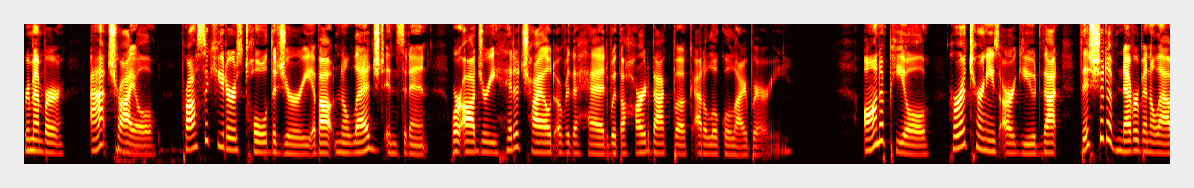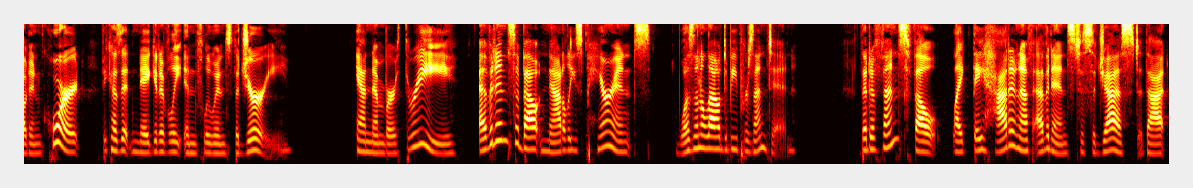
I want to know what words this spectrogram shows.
Remember, at trial, prosecutors told the jury about an alleged incident where Audrey hit a child over the head with a hardback book at a local library. On appeal, her attorneys argued that this should have never been allowed in court because it negatively influenced the jury. And number three, evidence about Natalie's parents wasn't allowed to be presented. The defense felt like they had enough evidence to suggest that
